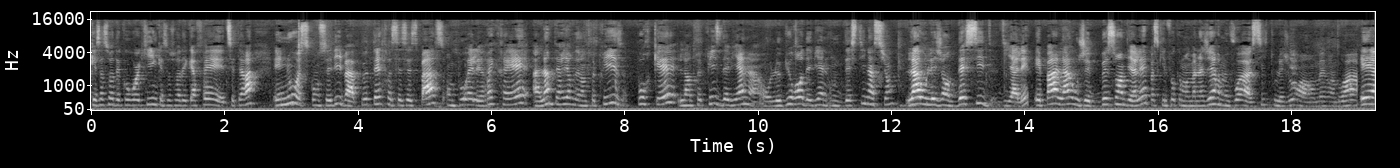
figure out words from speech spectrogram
que ce soit des coworking, que ce soit des cafés, etc. Et nous, ce qu'on se dit, bah, peut-être ces espaces, on pourrait les recréer à l'intérieur de l'entreprise pour que l'entreprise devienne, ou le bureau devienne une destination, là où les gens décident d'y aller, et pas là où j'ai besoin d'y aller parce qu'il faut que mon manager me voit assis tous les jours au même endroit. Et euh,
